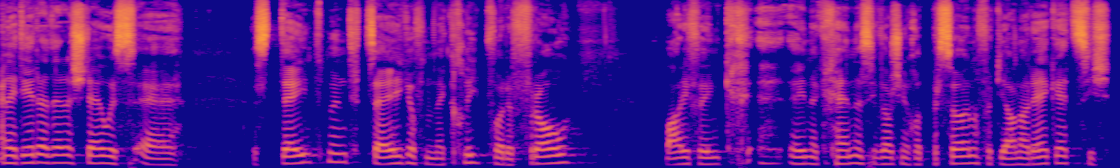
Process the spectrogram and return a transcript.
Ich werde dir an dieser Stelle ein, äh, ein Statement zeigen von einem Clip von einer Frau. Ein paar von Ihnen kennen sie wahrscheinlich auch persönlich, für Diana Regetz. Sie ist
